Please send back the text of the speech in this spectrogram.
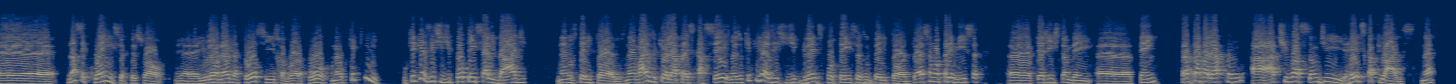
É, na sequência, pessoal, é, e o Leonel já trouxe isso agora há pouco, né, o que que, o que, que existe de potencialidade né, nos territórios? Né? Mais do que olhar para a escassez, mas o que, que já existe de grandes potências no território? Então, essa é uma premissa uh, que a gente também uh, tem para trabalhar com a ativação de redes capilares, né?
